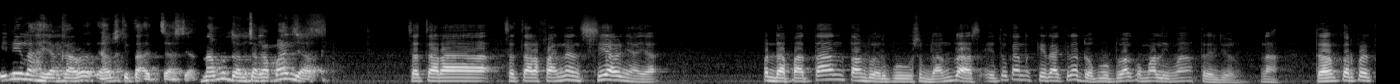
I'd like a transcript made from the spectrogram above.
Inilah yang harus kita adjust ya. Namun dalam jangka panjang secara secara finansialnya ya pendapatan tahun 2019 itu kan kira-kira 22,5 triliun. Nah, dalam corporate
